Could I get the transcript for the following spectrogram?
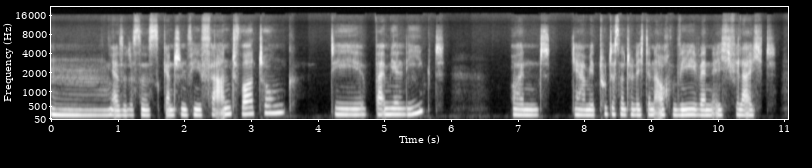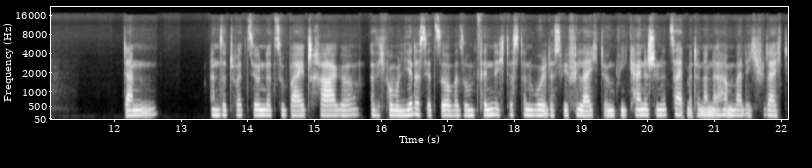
Also das ist ganz schön viel Verantwortung, die bei mir liegt. Und ja, mir tut das natürlich dann auch weh, wenn ich vielleicht dann an Situationen dazu beitrage. Also ich formuliere das jetzt so, aber so empfinde ich das dann wohl, dass wir vielleicht irgendwie keine schöne Zeit miteinander haben, weil ich vielleicht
